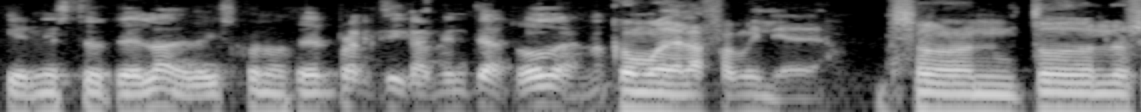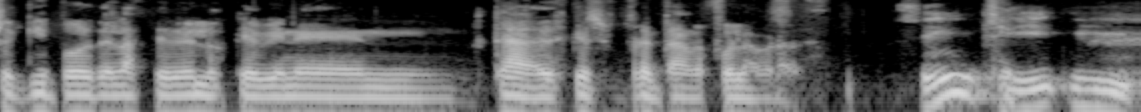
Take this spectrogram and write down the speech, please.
aquí en este hotel la debéis conocer prácticamente a toda, ¿no? Como de la familia ya. Son todos los equipos de la CB los que vienen cada vez que se enfrentan a Fuenlabrada. Sí, Sí. Y, y-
